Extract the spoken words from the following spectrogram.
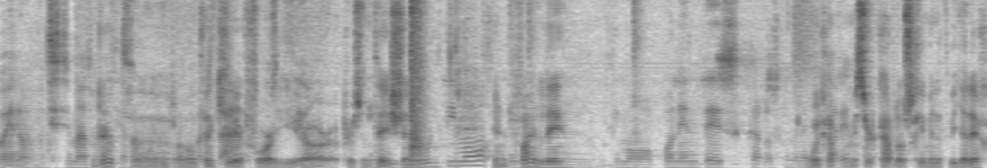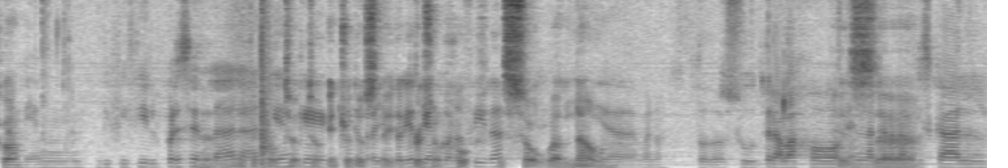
Good, uh, Ramon, thank you for your presentation. And finally, último ponente es Carlos Jiménez Villarejo. Mr. Carlos Jiménez Villarejo. También difícil presentar a mm, alguien to, que, to introduce a, person who is so well known. Y, uh, bueno, todo su trabajo en la eh, fiscal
